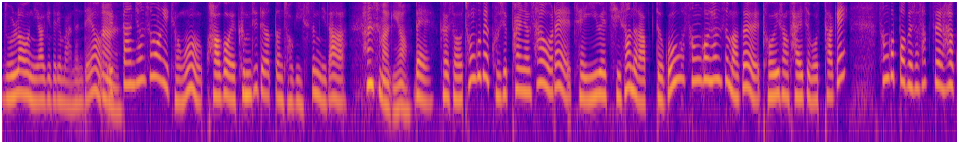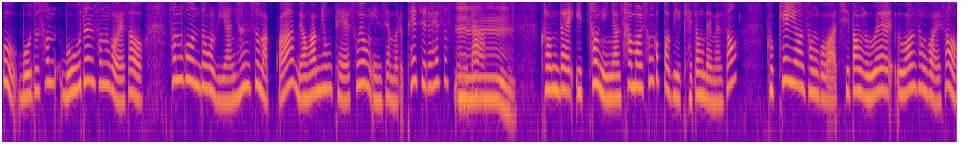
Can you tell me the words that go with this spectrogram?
놀라운 이야기들이 많은데요. 네. 일단 현수막의 경우 과거에 금지되었던 적이 있습니다. 현수막이요? 네. 그래서 1998년 4월에 제2회 지선을 앞두고 선거 현수막을 더 이상 달지 못하게 선거법에서 삭제를 하고 모두 선, 모든 선거에서 선거 운동을 위한 현수막과 명함 형태의 소형 인쇄물을 폐지를 했었습니다. 음. 그런데 2002년 3월 선거법이 개정되면서 국회의원 선거와 지방의회 의원 선거에서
